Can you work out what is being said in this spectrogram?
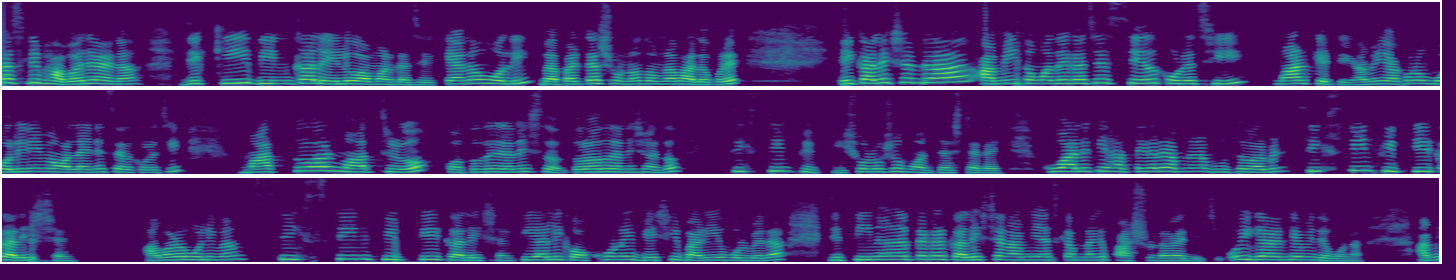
সিরিয়াসলি ভাবা যায় না যে কি দিনকাল এলো আমার কাছে। কেন বলি? ব্যাপারটা শোনো তোমরা ভালো করে। এই কালেকশনটা আমি তোমাদের কাছে সেল করেছি মার্কেটে আমি এখনও বলিনি, আমি অনলাইনে সেল করেছি। মাত্র আর মাত্র কততে জানিস তো? তোরা তো জানিস হয়তো সিক্সটিন ফিফটি ষোলোশো পঞ্চাশ টাকায়। কোয়ালিটি হাতে গেলে আপনারা বুঝতে পারবেন সিক্সটিন ফিফটির কালেকশন আবারও বলি ম্যাম সিক্সটিন ফিফটির কালেকশন পিয়ালি কখনোই বেশি বাড়িয়ে বলবে না যে তিন হাজার টাকার কালেকশন আমি আজকে আপনাকে পাঁচশো টাকায় দিচ্ছি। ওই গ্যারান্টি আমি দেবো না। আমি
